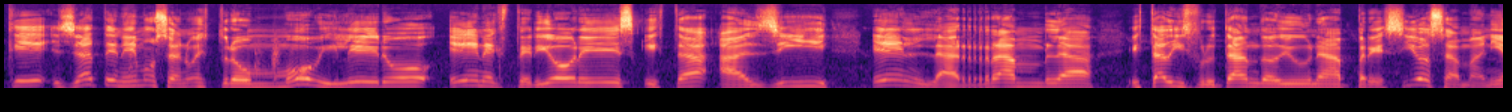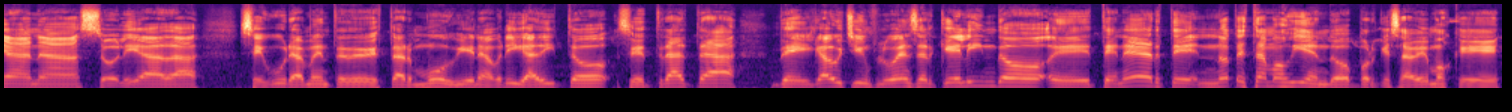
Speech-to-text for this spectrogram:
que ya tenemos a nuestro movilero en exteriores, está allí en la Rambla, está disfrutando de una preciosa mañana soleada, seguramente debe estar muy bien abrigadito. Se trata del Gaucho Influencer, qué lindo eh, tenerte. No te estamos viendo porque sabemos que,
